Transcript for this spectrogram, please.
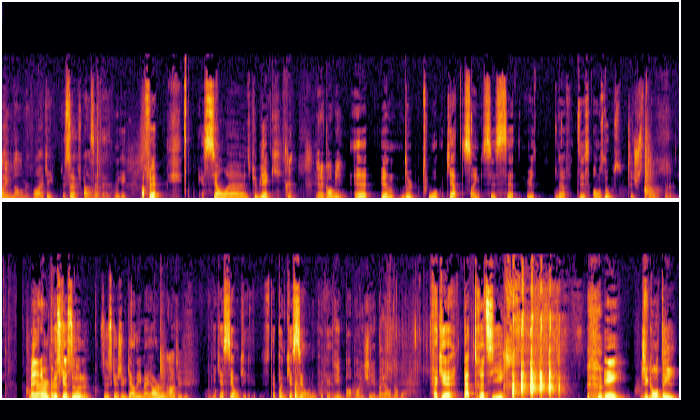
ouais. Rive-Nord, man. Ouais, ok. C'est ça, je pensais. Ouais. Ok. Parfait. Question euh, du public. Il y en a combien? Euh, 1, 2, 3, 4, 5, 6, 7, 8, 9, 10, 11, 12. Que je suis stoked, man. Mais il y en Ça avait eu plus que ça, là. C'est juste que j'ai gardé les meilleurs, là. Ah, ok, ok. Les questions, qui... c'était pas une question, là. Que, Eh, bah, bah, j'ai bien hâte de voir. Fait que Pat Trottier. Et, j'ai compté.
